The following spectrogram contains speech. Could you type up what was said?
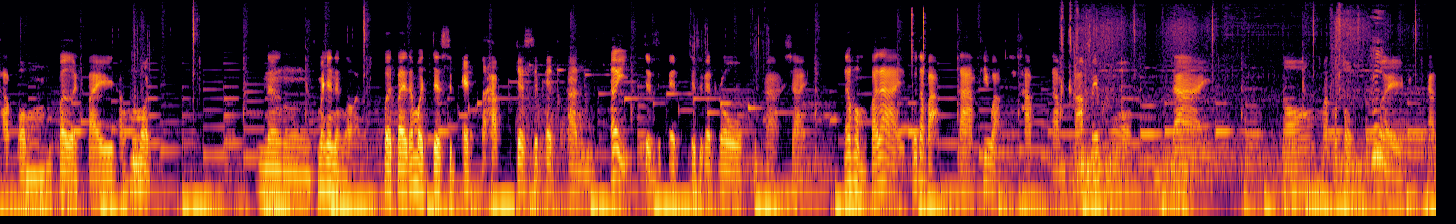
ครับ ผมเปิดไปทั้งหมดหนึ่งไม่ใช่หนึ่งร้อยเปิดไปทั้งหมด 71 นะครับ 71 อัน เอ้ย 71 71 โรอ่าใช่ แล้วผมก็ได้พุตบะตามที่หวังนะครับนำครับไม่พอได้ น้องมาโคโตะด้วยเหมือนกัน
